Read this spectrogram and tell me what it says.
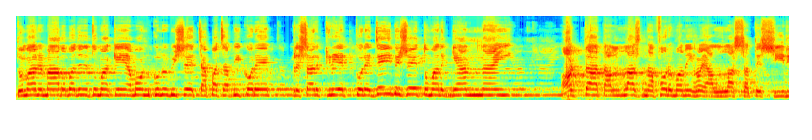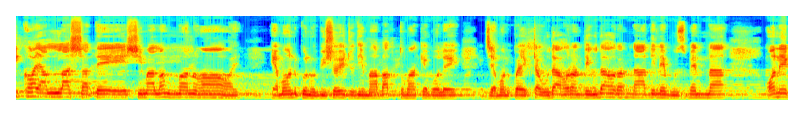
তোমার মা বাবা যদি তোমাকে এমন কোনো বিষয়ে চাপাচাপি করে প্রেসার ক্রিয়েট করে, যেই বিষয়ে তোমার জ্ঞান নাই অর্থাৎ আল্লাহ নাফরমানি হয়, আল্লাহর সাথে শির্ক হয়, আল্লাহর সাথে সীমা লঙ্ঘন হয়। এমন কোনো বিষয়ে যদি মা বাপ তোমাকে বলে, যেমন কয়েকটা উদাহরণ দিই উদাহরণ না দিলে বুঝবেন না। অনেক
